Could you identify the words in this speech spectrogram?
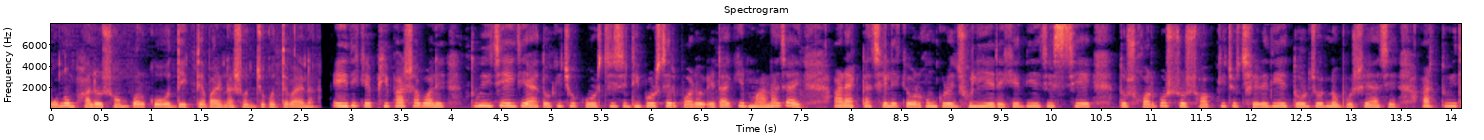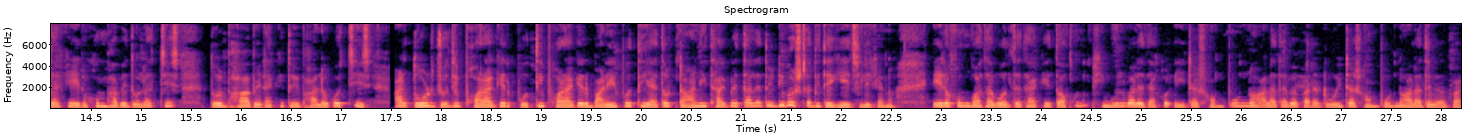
কোনো ভালো সম্পর্ক ও দেখতে পারে না, সহ্য করতে পারে না। এইদিকে ফিফাসা বলে, তুই যে এই যে এত কিছু করছিস, ডিভোর্সের পরেও এটা কি মানা যায়? আর একটা ছেলেকে ওরকম করে ঝুলিয়ে রেখে দিয়েছিস সে তো সর্বস্ব সব কিছু ছেড়ে দিয়ে তোর জন্য বসে আছে। আর তুই তাকে এরকমভাবে দোলাচ্ছিস? তোর ভাব, এটা কি তুই ভালো করছিস? আর তোর যদি ফরাগের প্রতি, ফরাগের বাড়ির প্রতি এত টানই থাকবে, তাহলে তুই ডিভোর্সটা দিতে গিয়েছিলি কেন? এরকম কথা বলতে থাকে। তখন ফিমুল বলে, দেখো, এইটা সম্পূর্ণ আলাদা ব্যাপার আর ওইটা সম্পূর্ণ আলাদা ব্যাপার।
